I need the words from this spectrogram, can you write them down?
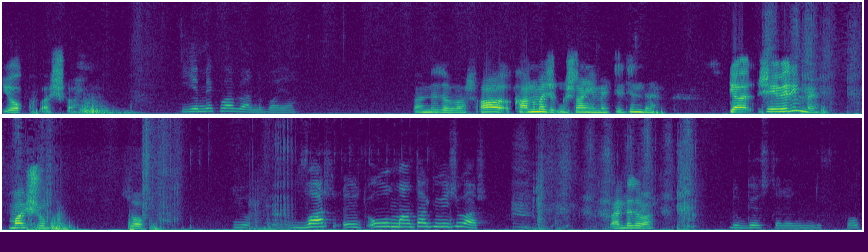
Yok başka. Yemek var bende bayağı. Bende de var. Aa karnım acıkmış lan yemek dedin de. Gel şey vereyim mi? Mushroom. Sop. Yo, var. e, o mantar güveci var. Bende de var. Dur gösterelim dur. Hop.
